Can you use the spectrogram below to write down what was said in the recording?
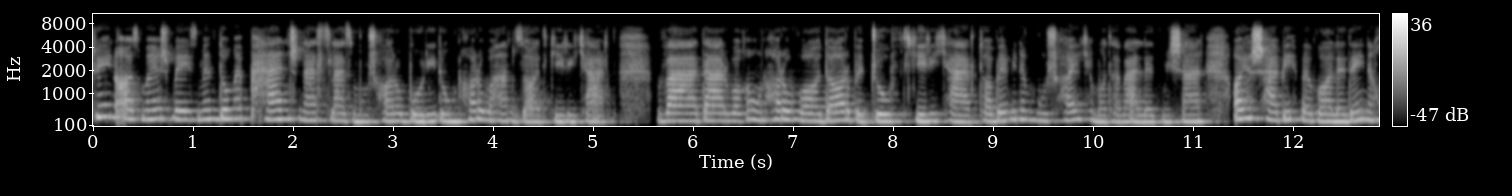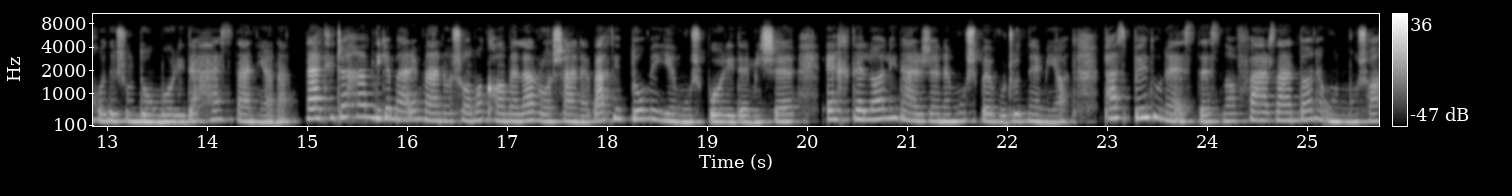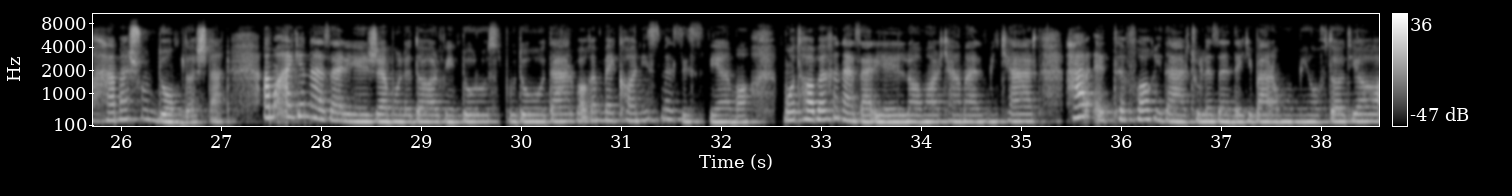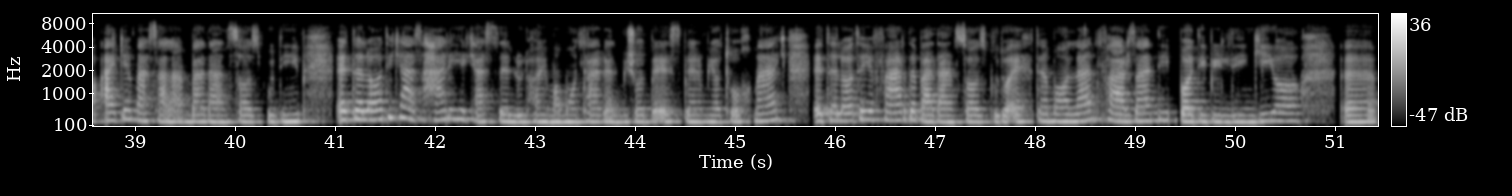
توی این آزمایش ویزمن دوم پنج نسل از موشها رو برید و اونها رو با هم زادگیری کرد و در واقع اونها رو وادار به جفتگیری کرد تا ببینه موشهایی که متولد میشن آیا شبیه به والدین خودشون دم بریده هستن یا نه. نتیجه هم دیگه برای من و شما کاملا روشنه. وقتی دم یه موش بریده میشه اختلالی در ژن موش به وجود نمیاد. پس بدون استثنا فرزندان اون موش ها همشون دم داشتن. اما اگه نظریه ژمول داروین درست بود و در واقع مکانیسم زیستی ما مطابق نظریه لامارک عمل می‌کرد هر اتفاقی در طول زندگی برامون میافتاد یا اگه مثلا بدنساز بودیم اطلاعاتی که از هر یک از سلول های ما منتقل می‌شد به اسپرم یا تخمک اطلاعات یه فرد بدنساز بود و احتمالا فرزندی body building ی یا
